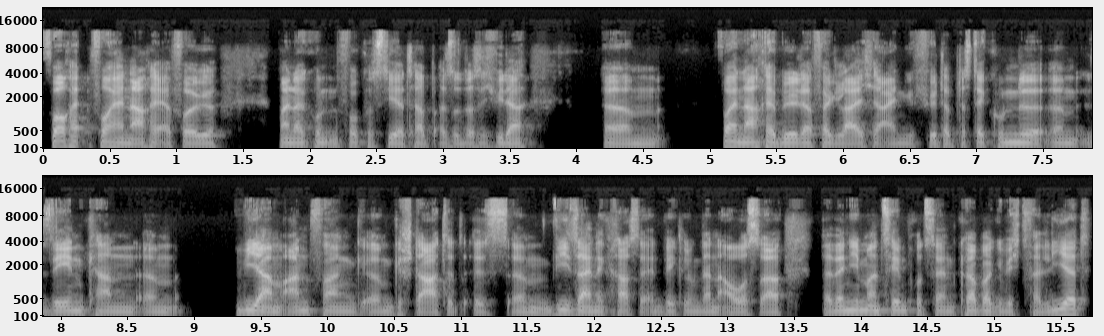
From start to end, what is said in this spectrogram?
Vorher-Nachher-Erfolge meiner Kunden fokussiert habe. Also, dass ich wieder ähm, Vorher-Nachher-Bilder-Vergleiche eingeführt habe, dass der Kunde ähm, sehen kann, ähm, wie er am Anfang ähm, gestartet ist, ähm, wie seine krasse Entwicklung dann aussah. Weil wenn jemand 10% Körpergewicht verliert,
